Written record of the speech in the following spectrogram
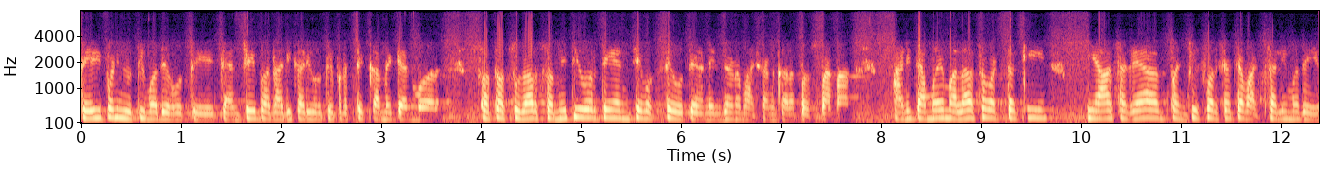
तेही पण युतीमध्ये होते. त्यांचेही पदाधिकारी होते प्रत्येक कमिट्यांवर. स्वतः सुधार समितीवर ते यांचे वक्ते होते अनेक जण भाषण करत असताना. आणि त्यामुळे मला असं वाटतं की या सगळ्या पंचवीस वर्षाच्या वाटचालीमध्ये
